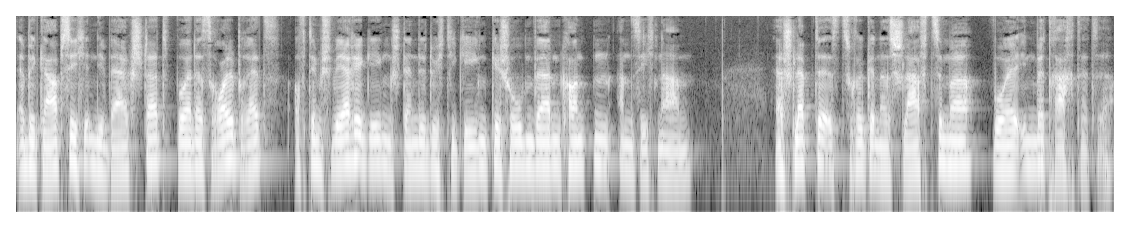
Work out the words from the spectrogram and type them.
Er begab sich in die Werkstatt, wo er das Rollbrett, auf dem schwere Gegenstände durch die Gegend geschoben werden konnten, an sich nahm. Er schleppte es zurück in das Schlafzimmer, wo er ihn betrachtete.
